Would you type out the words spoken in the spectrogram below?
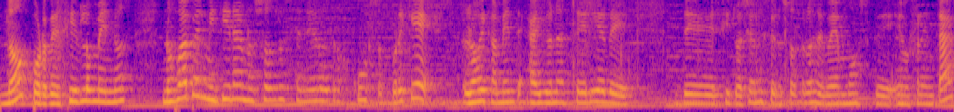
¿no? Por decirlo menos, nos va a permitir a nosotros tener otros cursos, porque lógicamente hay una serie de, de situaciones que nosotros debemos de enfrentar,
